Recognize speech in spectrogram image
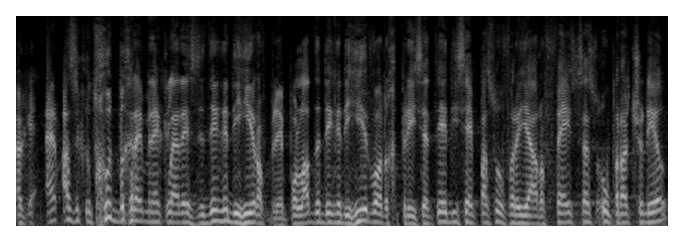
Oké, en als ik het goed begrijp, meneer Claris, de dingen die hier, of meneer Polat, de dingen die hier worden gepresenteerd, die zijn pas over een jaar of vijf, zes operationeel?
